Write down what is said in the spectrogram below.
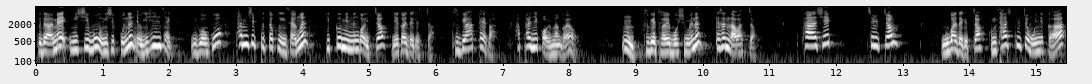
그 다음에 25, 29는 여기 흰색 이거고 30부터 그 이상은 빗금 있는 거 있죠? 얘가 되겠죠. 두 개 합해봐. 합하니까 얼마인가요? 응, 두개 더해보시면 은 계산 나왔죠. 47.5가 되겠죠? 그럼 47.5니까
